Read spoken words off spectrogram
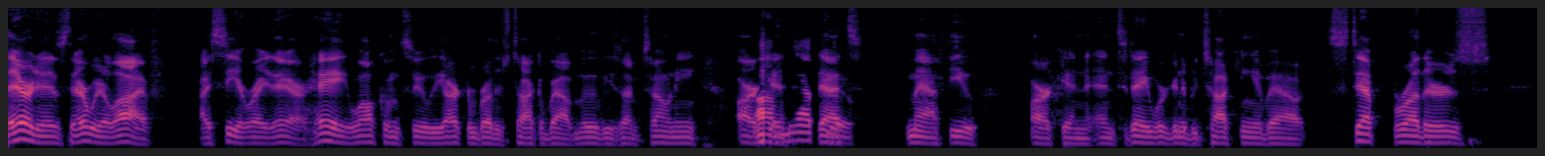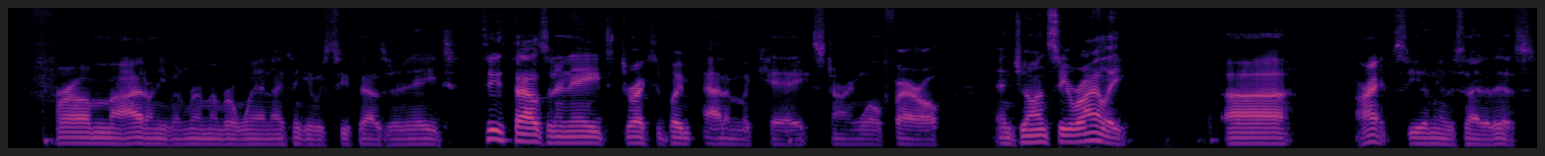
There it is. There we are live. I see it right there. Hey, welcome to the Arkin Brothers Talk About Movies. I'm Tony Arkin. Matthew. That's Matthew Arkin. And today we're going to be talking about Step Brothers from, I don't even remember when. I think it was 2008. 2008, directed by Adam McKay, starring Will Ferrell and John C. Reilly. Uh, all right. See you on the other side of this.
